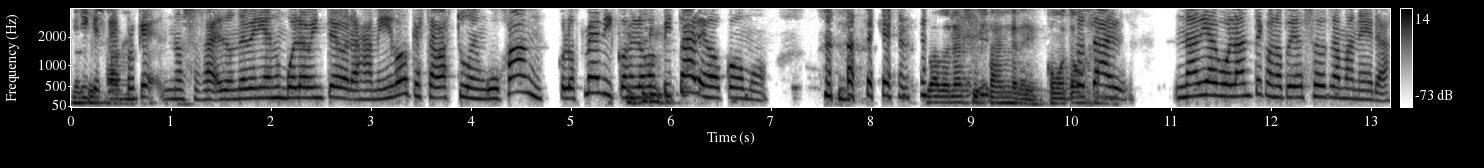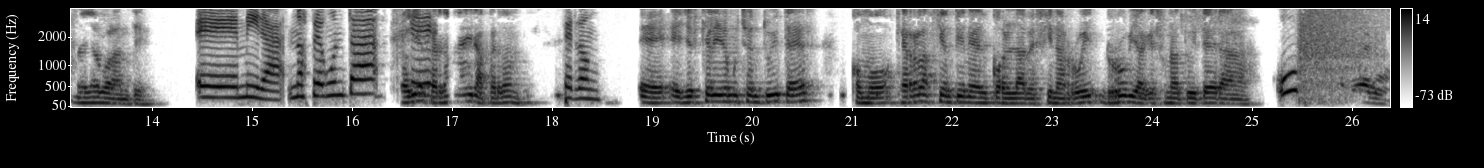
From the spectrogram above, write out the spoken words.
No y que sabe. porque no se sabe de dónde venías de un vuelo de 20 horas, amigo, que estabas tú en Wuhan con los médicos en los hospitales o cómo. Va a donar su sangre, como Tom Total, nadie al volante que no podía ser de otra manera. Hay al volante. Eh, mira, nos pregunta Oye, perdón, Aira, perdón. perdón. Eh, eh, yo es que he leído mucho en Twitter como qué relación tiene él con la vecina Ru- Rubia, que es una tuitera. Uf, Bueno,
